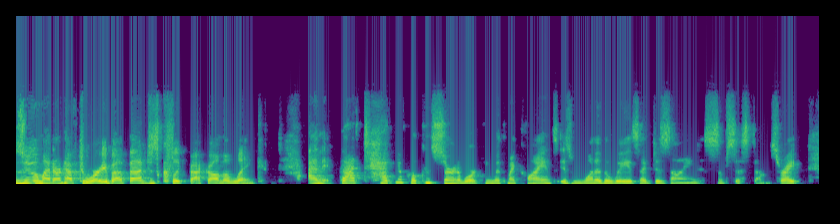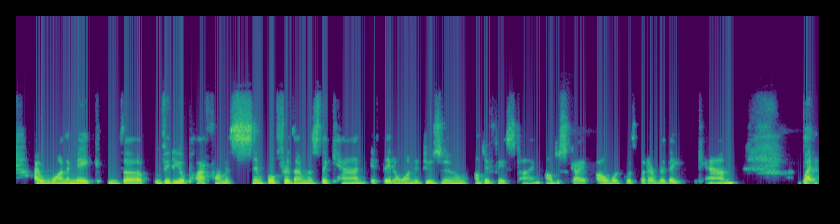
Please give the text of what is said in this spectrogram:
Zoom, I don't have to worry about that. Just click back on the link. And that technical concern of working with my clients is one of the ways I've designed some systems, right? I want to make the video platform as simple for them as they can. If they don't want to do Zoom, I'll do FaceTime, I'll do Skype, I'll work with whatever they can. But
